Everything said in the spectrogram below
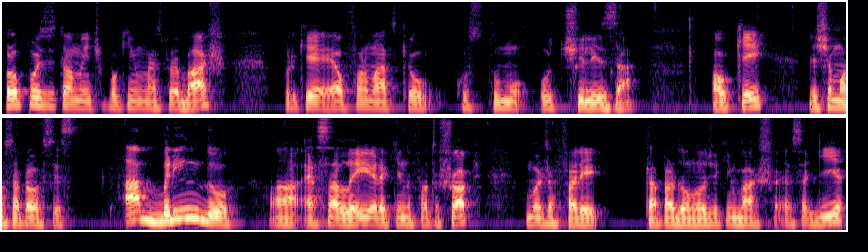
propositalmente um pouquinho mais para baixo, porque é o formato que eu costumo utilizar, ok? Deixa eu mostrar para vocês. Abrindo uh, essa layer aqui no Photoshop, como eu já falei, tá para download aqui embaixo essa guia,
